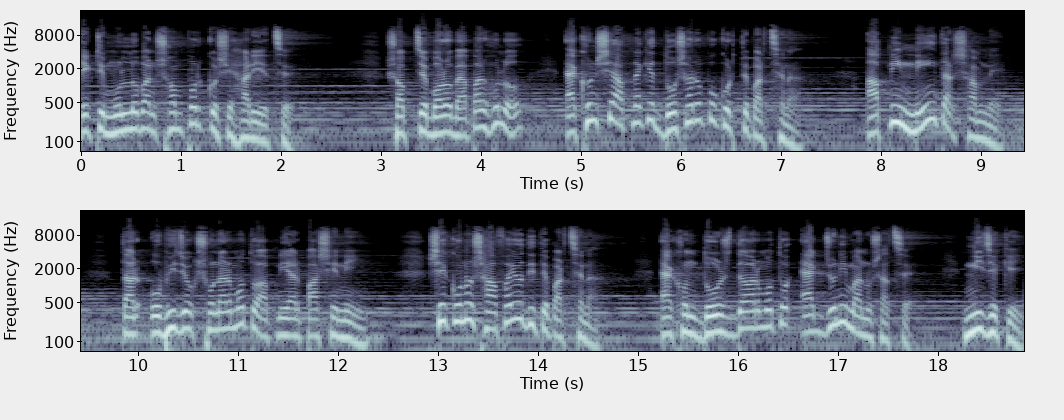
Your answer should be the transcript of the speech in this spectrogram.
একটি মূল্যবান সম্পর্ক সে হারিয়েছে। সবচেয়ে বড় ব্যাপার হলো, এখন সে আপনাকে দোষারোপও করতে পারছে না। আপনি নেই তার সামনে। তার অভিযোগ শোনার মতো আপনি আর পাশে নেই। সে কোনো সাফাইও দিতে পারছে না। এখন দোষ দেওয়ার মতো একজনই মানুষ আছে, নিজেকেই।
